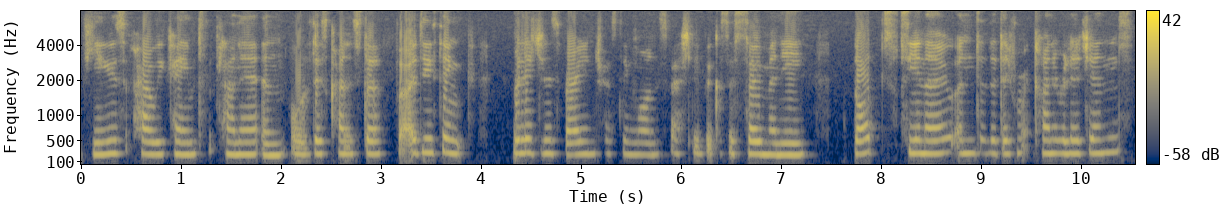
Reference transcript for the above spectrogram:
views of how we came to the planet and all of this kind of stuff. But I do think religion is a very interesting one, especially because there's so many gods, you know, under the different kind of religions.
